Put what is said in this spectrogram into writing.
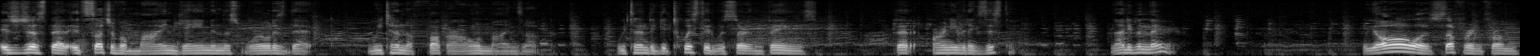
It's just that it's such of a mind game in this world is that we tend to fuck our own minds up. We tend to get twisted with certain things that aren't even existent, not even there. We all are suffering from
